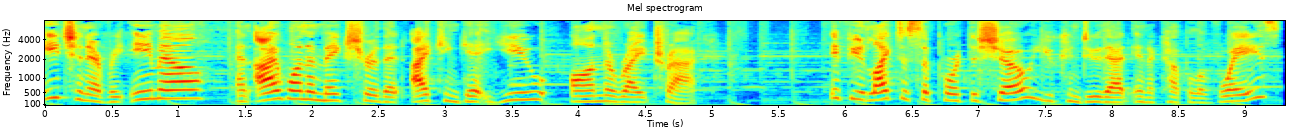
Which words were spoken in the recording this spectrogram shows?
each and every email, and I want to make sure that I can get you on the right track. If you'd like to support the show, you can do that in a couple of ways.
